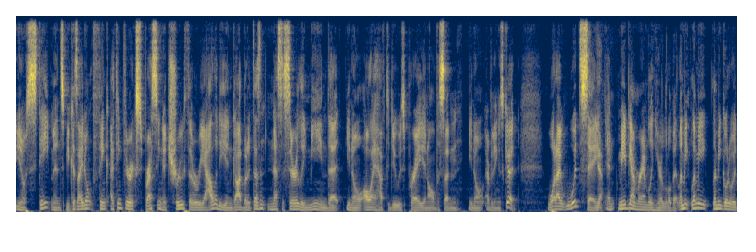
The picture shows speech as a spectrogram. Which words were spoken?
you know statements because I don't think I think they're expressing a truth, a reality in God, but it doesn't necessarily mean that you know all I have to do is pray and all of a sudden you know everything is good. What I would say, yeah. and maybe I'm rambling here a little bit. Let me let me let me go to a,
